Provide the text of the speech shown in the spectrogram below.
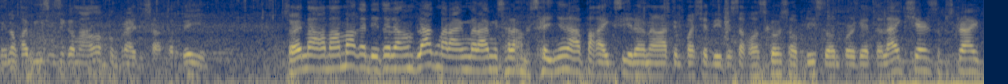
Ganun kabisi si Kamama pag Friday, Saturday. So ayun mga kamama, hanggang dito lang ang vlog. Maraming maraming salamat sa inyo. Napakaigsi lang ng ating pasya dito sa Costco. So please don't forget to like, share, subscribe,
